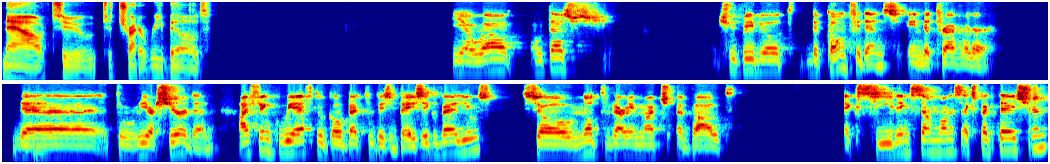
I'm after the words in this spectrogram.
now to to try to rebuild? Yeah well hotels should rebuild the confidence in the traveler the, to reassure them i think we have to go back to these basic values so not very much about exceeding someone's expectation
